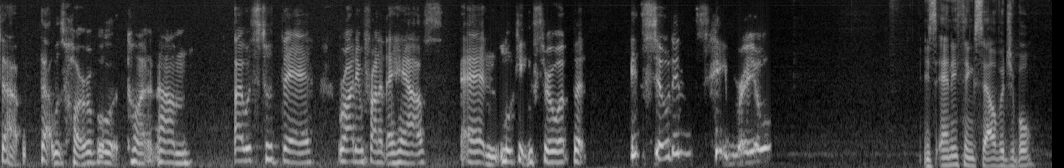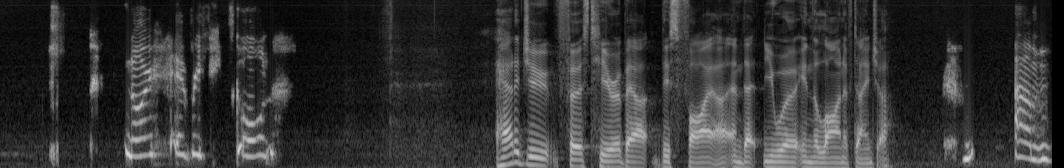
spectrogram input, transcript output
That that was horrible. Um, I was stood there right in front of the house and looking through it, but it still didn't seem real. Is anything salvageable? No, everything's gone. How did you first hear about this fire and that you were in the line of danger? Um,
